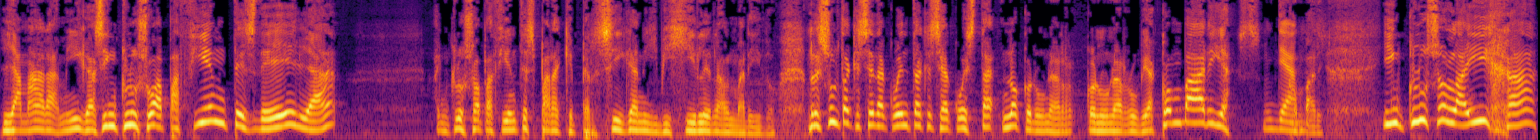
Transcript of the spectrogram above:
llamar a amigas, incluso a pacientes de ella, incluso a pacientes para que persigan y vigilen al marido. Resulta que se da cuenta que se acuesta no con una, con una rubia, con varias. Ya. Con varias. Incluso la hija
